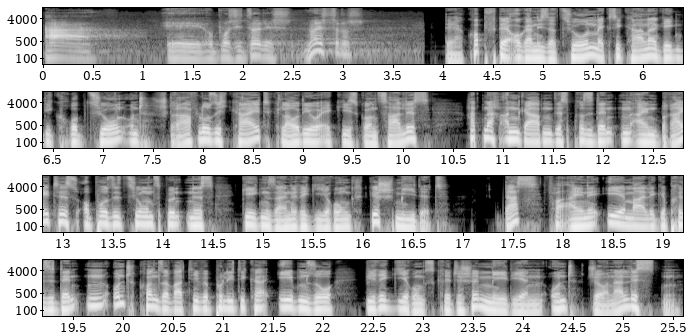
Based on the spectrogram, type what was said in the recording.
a eh, opositores nuestros. Der Kopf der Organisation Mexikaner gegen die Korruption und Straflosigkeit, Claudio X González, hat nach Angaben des Präsidenten ein breites Oppositionsbündnis gegen seine Regierung geschmiedet. Das vereine ehemalige Präsidenten und konservative Politiker ebenso wie regierungskritische Medien und Journalisten.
